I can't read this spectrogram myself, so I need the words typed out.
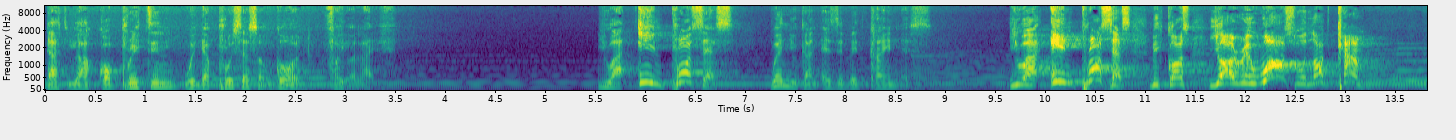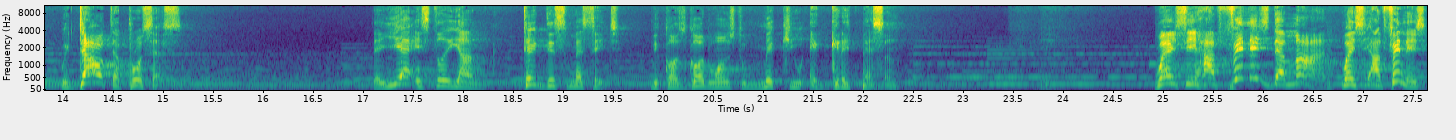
that you are cooperating with the process of God for your life. You are in process when you can exhibit kindness. You are in process because your rewards will not come without a process. The year is still young. Take this message because God wants to make you a great person. When she had finished the man, when she had finished,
